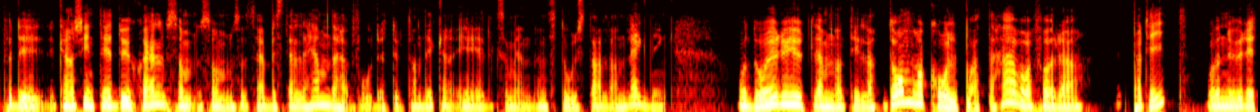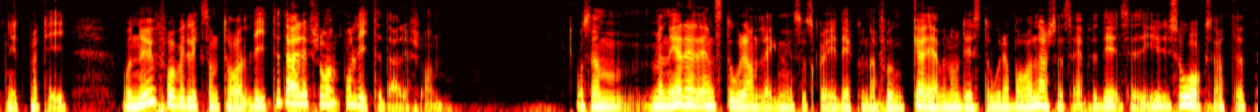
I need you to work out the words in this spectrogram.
För det, kanske inte är du själv som, som så att säga, beställer hem det här fodret, utan det kan, är liksom en, en stor stallanläggning. Och då är du utlämnad till att de har koll på att det här var förra partiet och nu är det ett nytt parti. Och nu får vi liksom ta lite därifrån och lite därifrån. Och sen, men är det en stor anläggning så ska ju det kunna funka, även om det är stora balar. Så att säga. För det, det är ju så också att, att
